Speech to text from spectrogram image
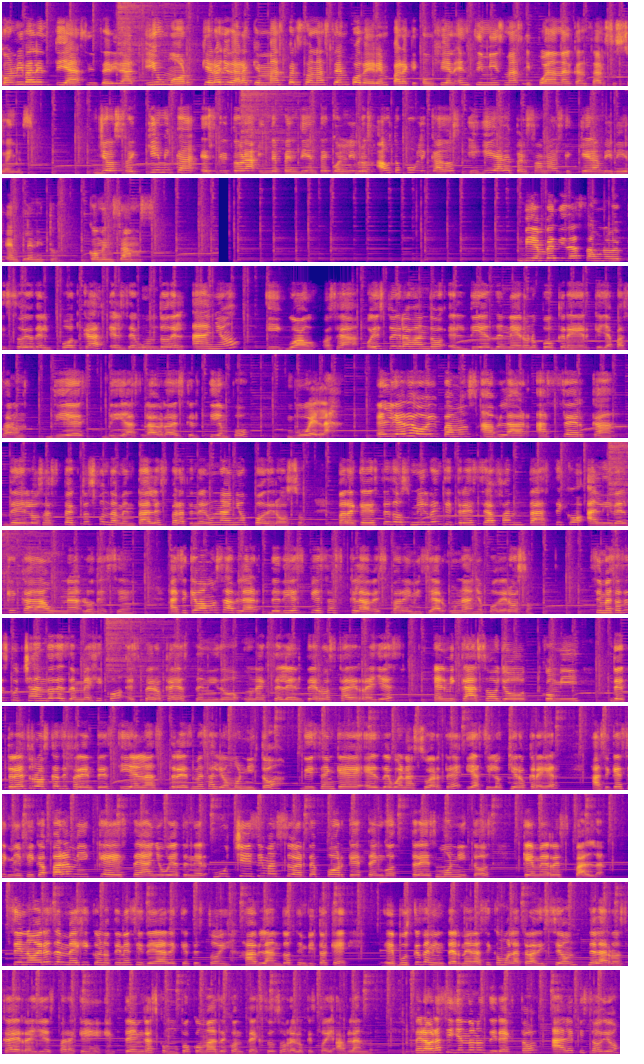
Con mi valentía, sinceridad y humor, quiero ayudar a que más personas se empoderen para que confíen en sí mismas y puedan alcanzar sus sueños. Yo soy química, escritora independiente con libros autopublicados y guía de personas que quieran vivir en plenitud. Comenzamos. Bienvenidas a un nuevo episodio del podcast, el segundo del año. Y wow, o sea, hoy estoy grabando el 10 de enero, no puedo creer que ya pasaron 10 días. La verdad es que el tiempo vuela. El día de hoy vamos a hablar acerca de los aspectos fundamentales para tener un año poderoso, para que este 2023 sea fantástico al nivel que cada una lo desee. Así que vamos a hablar de 10 piezas claves para iniciar un año poderoso. Si me estás escuchando desde México, espero que hayas tenido una excelente rosca de reyes. En mi caso, yo comí de tres roscas diferentes y en las tres me salió monito. Dicen que es de buena suerte y así lo quiero creer. Así que significa para mí que este año voy a tener muchísima suerte porque tengo tres monitos que me respaldan. Si no eres de México y no tienes idea de qué te estoy hablando, te invito a que eh, busques en internet así como la tradición de la rosca de reyes para que tengas como un poco más de contexto sobre lo que estoy hablando. Pero ahora sí yéndonos directo al episodio,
